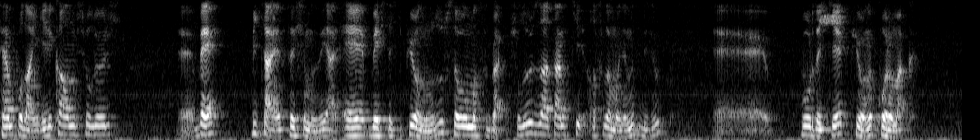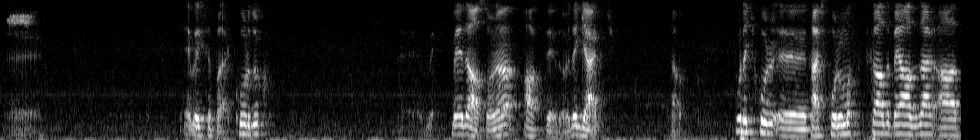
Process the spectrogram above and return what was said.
tempodan geri kalmış oluyoruz. E, ve bir tane taşımızı yani E5'teki piyonumuzu savunması bırakmış oluyoruz. Zaten ki asıl amacımız bizim e, buradaki piyonu korumak. E, E5 yaparak koruduk. E, ve- daha sonra at D4'e geldik. Tamam. Buradaki koru- e, taş koruması kaldı. Beyazlar a,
